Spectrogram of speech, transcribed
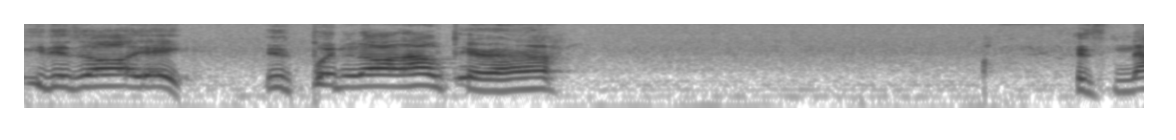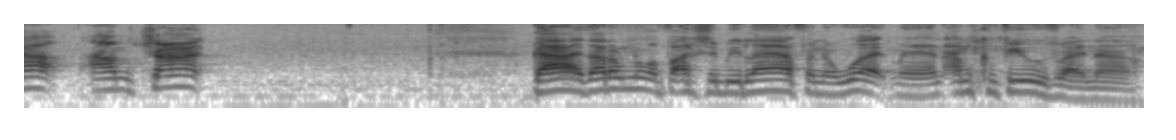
You just all hey, just putting it all out there, huh? It's not I'm trying Guys, I don't know if I should be laughing or what, man. I'm confused right now.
